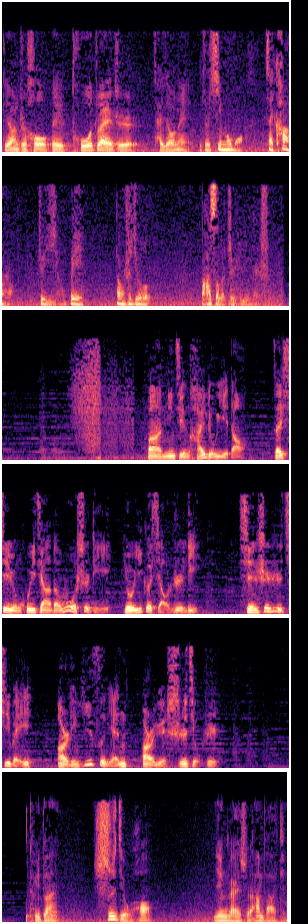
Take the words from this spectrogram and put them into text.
地上之后被拖拽至菜窖内。就是谢某某在炕上就已经被当时就打死了，这个应该是。办案民警还留意到，在谢永辉家的卧室里有一个小日历，显示日期为二零一四年二月十九日。推断十九号应该是案发天。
